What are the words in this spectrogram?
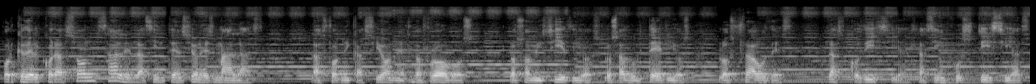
porque del corazón salen las intenciones malas, las fornicaciones, los robos, los homicidios, los adulterios, los fraudes, las codicias, las injusticias,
